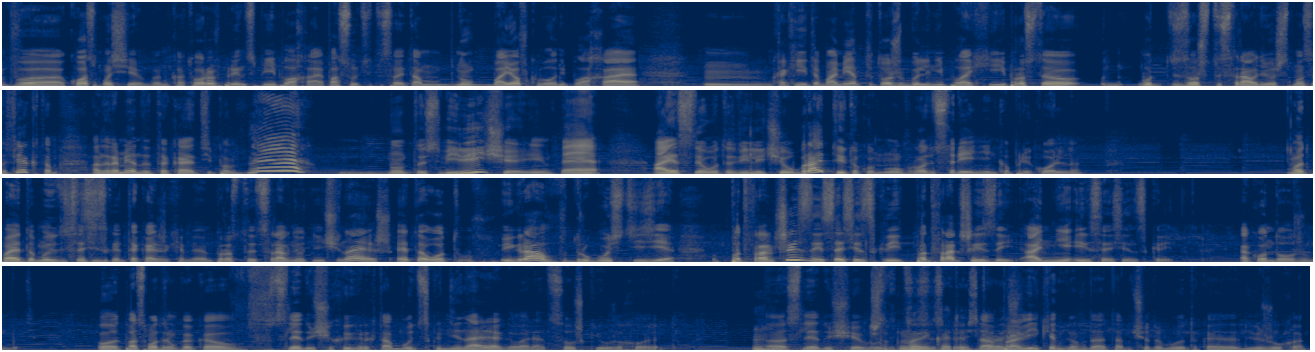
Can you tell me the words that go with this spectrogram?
в космосе, которая, в принципе, неплохая. По сути, своей там, ну, боевка была неплохая. какие-то моменты тоже были неплохие. Просто вот из-за того, что ты сравниваешь с Mass Effect, Андромеда такая, типа, э, ну, то есть величие и э. А если вот это величие убрать, ты такой, ну, вроде средненько, прикольно. Вот поэтому Assassin's Creed такая же херня. Просто сравнивать не начинаешь. Это вот игра в другую стезе. Под франшизой Assassin's Creed. Под франшизой, а не Assassin's Creed. Как он должен быть. Вот, посмотрим, как э, в следующих играх там будет Скандинавия, говорят, сушки уже ходят. Угу. Следующее будет. Новенькое, то есть, да, короче. про викингов, да, там что-то будет такая движуха.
